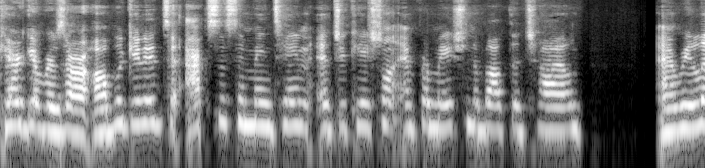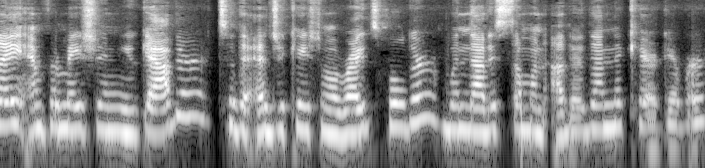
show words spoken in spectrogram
Caregivers are obligated to access and maintain educational information about the child and relay information you gather to the educational rights holder when that is someone other than the caregiver.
